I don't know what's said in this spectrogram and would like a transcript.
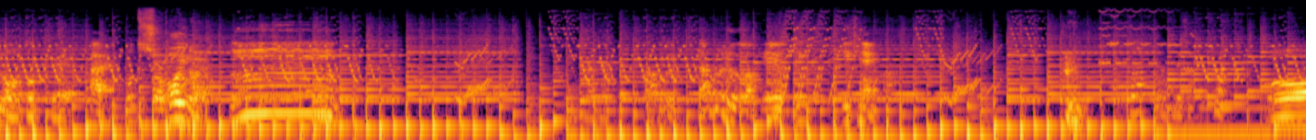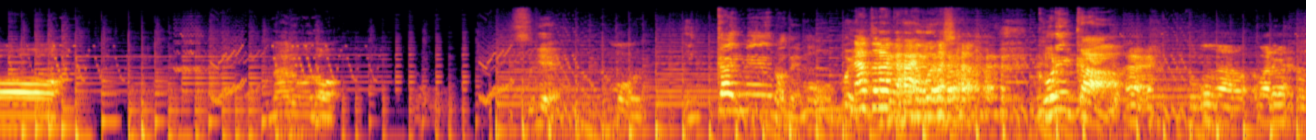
の音ってはい。音しょぼいのよなんとなくはい思いました。これか。はい。ここが我々との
